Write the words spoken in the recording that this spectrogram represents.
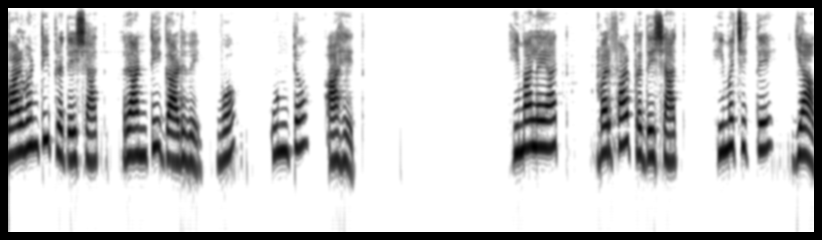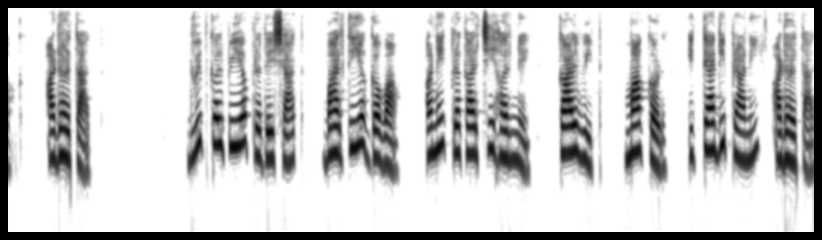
वाळवंटी प्रदेशात रानटी गाढवे व उंट आहेत. हिमालयात बर्फाळ प्रदेशात हिमचित्ते याक आढळतात. द्वीपकल्पीय प्रदेशात भारतीय गवा अनेक प्रकारची हरणे काळवीट माकड इत्यादी प्राणी आढळतात.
